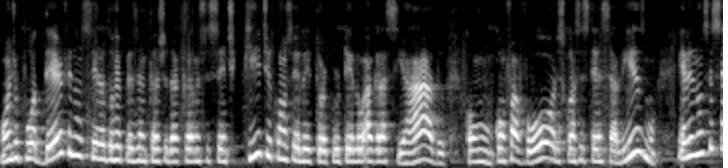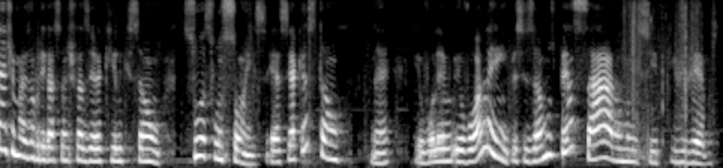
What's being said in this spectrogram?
onde o poder financeiro do representante da Câmara se sente quite com seu eleitor por tê-lo agraciado, com, com favores, com assistencialismo, ele não se sente mais na obrigação de fazer aquilo que são suas funções. Essa é a questão, né? Eu vou, eu vou além, precisamos pensar no município que vivemos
